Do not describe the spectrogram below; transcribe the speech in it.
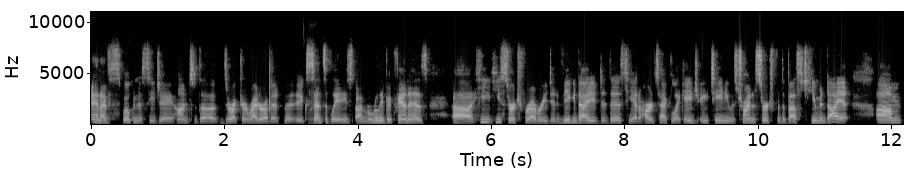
and I've spoken to C.J. Hunt, the director and writer of it, uh, extensively. And he's I'm a really big fan of his. Uh, he he searched forever. He did a vegan diet. He did this. He had a heart attack like age 18. He was trying to search for the best human diet. Um,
